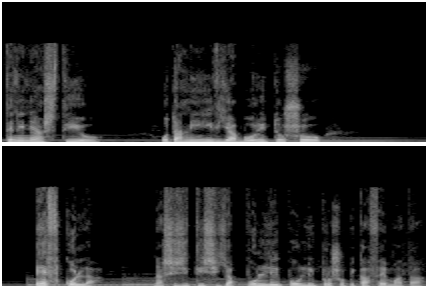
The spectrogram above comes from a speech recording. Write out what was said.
Δεν είναι αστείο όταν η ίδια μπορεί τόσο εύκολα να συζητήσει για πολύ πολύ προσωπικά θέματα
